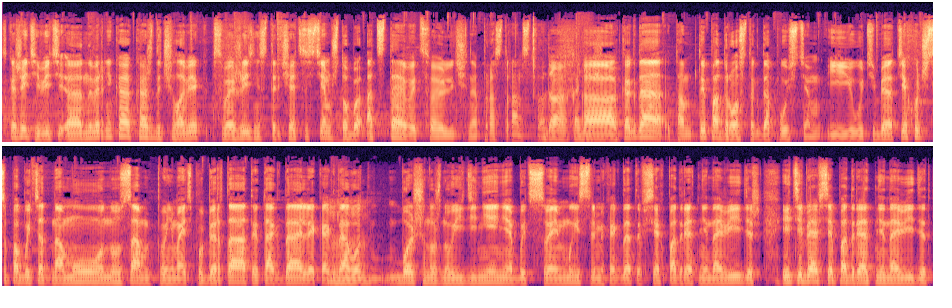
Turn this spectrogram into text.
Скажите, ведь э, наверняка каждый человек в своей жизни встречается с тем, чтобы отстаивать свое личное пространство. Да, конечно. А, когда там ты подросток, допустим, и у тебя, тебе хочется побыть одному, ну, сам понимаете, пубертат и так далее, когда угу. вот больше нужно уединение, быть со своими мыслями, когда ты всех подряд ненавидишь, и тебя все подряд ненавидят.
